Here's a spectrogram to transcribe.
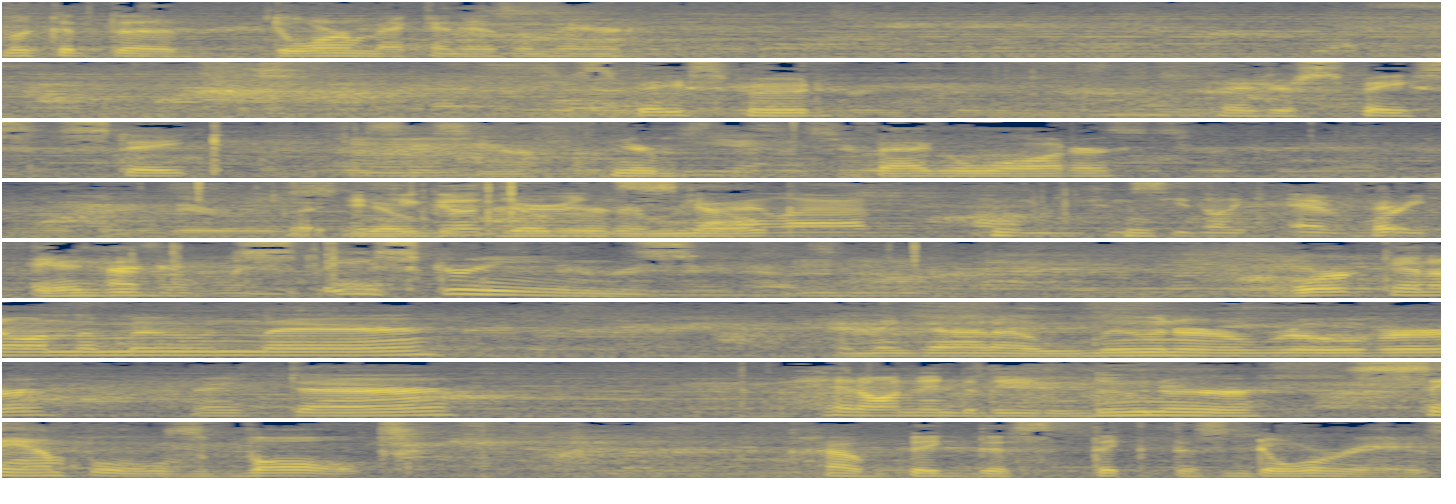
Look at the door mechanism here. Space food. There's your space steak. Mm-hmm. Your bag of water. That If you go yogurt, through yogurt the or milk. Skylab, um, you can see like everything And has a your window. space screens. Mm-hmm. Working on the moon there. And they got a lunar rover right there. Head on into the lunar samples vault. How big this thick this door is.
